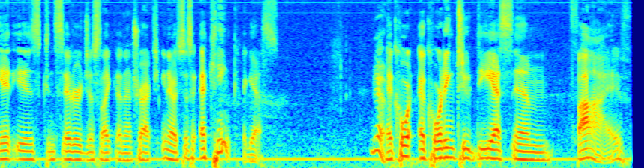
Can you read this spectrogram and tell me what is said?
it is considered just like an attraction. You know, it's just a kink, I guess. Yeah. Accor- according to DSM five,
